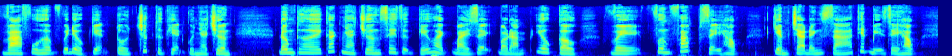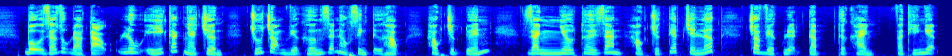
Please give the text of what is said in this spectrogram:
và phù hợp với điều kiện tổ chức thực hiện của nhà trường. Đồng thời, các nhà trường xây dựng kế hoạch bài dạy bảo đảm yêu cầu về phương pháp dạy học, kiểm tra đánh giá thiết bị dạy học. Bộ Giáo dục Đào tạo lưu ý các nhà trường chú trọng việc hướng dẫn học sinh tự học, học trực tuyến, dành nhiều thời gian học trực tiếp trên lớp cho việc luyện tập, thực hành và thí nghiệm.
